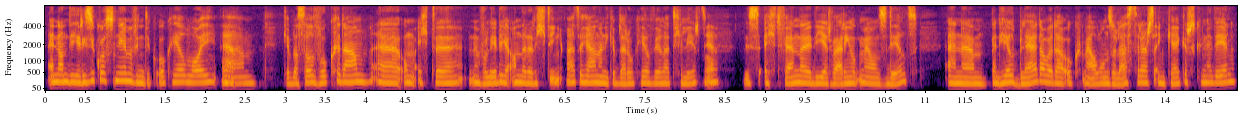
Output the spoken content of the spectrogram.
En dan die risico's nemen vind ik ook heel mooi. Ehm, ik heb dat zelf ook gedaan, uh, om echt uh, een volledige andere richting uit te gaan. En ik heb daar ook heel veel uit geleerd. Ja. Dus echt fijn dat je die ervaring ook met ons deelt. En ehm, ik ben heel blij dat we dat ook met al onze luisteraars en kijkers kunnen delen.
